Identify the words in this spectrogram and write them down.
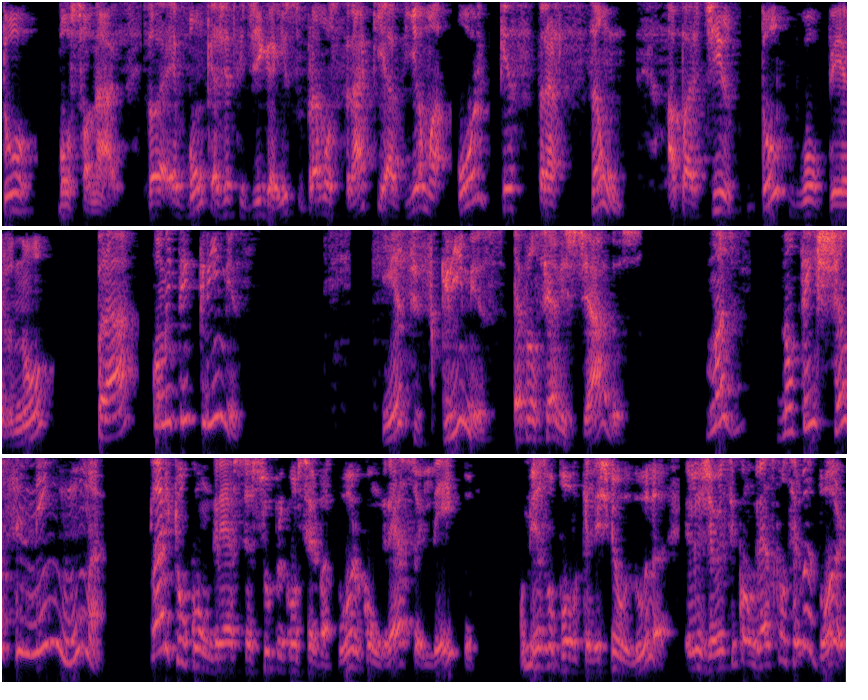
do Bolsonaro. Então, é bom que a gente diga isso para mostrar que havia uma orquestração a partir do governo para cometer crimes. E esses crimes é para ser anistiados, mas não tem chance nenhuma. Claro que o Congresso é super conservador, o Congresso eleito, o mesmo povo que elegeu o Lula, elegeu esse Congresso conservador.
